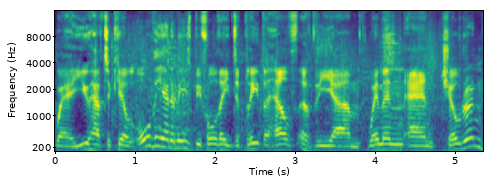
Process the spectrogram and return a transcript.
where you have to kill all the enemies before they deplete the health of the um, women and children.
